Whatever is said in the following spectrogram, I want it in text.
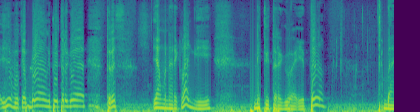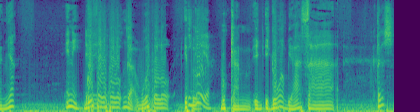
iya bokep doang di Twitter gue. Terus yang menarik lagi di Twitter gue itu banyak Ini gue follow follow enggak gue follow itu Igo ya? bukan I- Igo mah biasa Terus?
